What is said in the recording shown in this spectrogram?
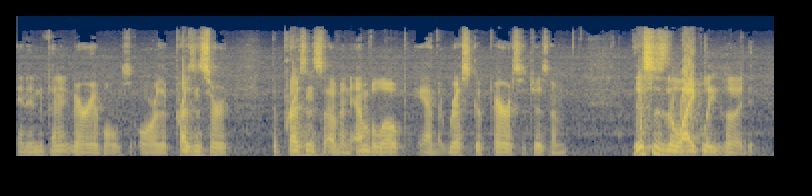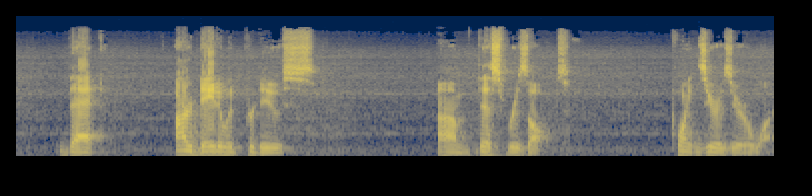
independent variables or the presence or the presence of an envelope and the risk of parasitism, this is the likelihood that our data would produce um, this result, 0.001.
